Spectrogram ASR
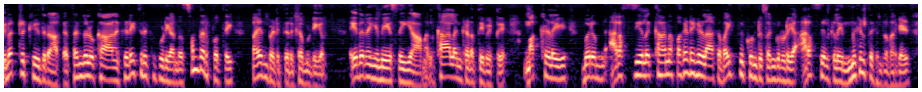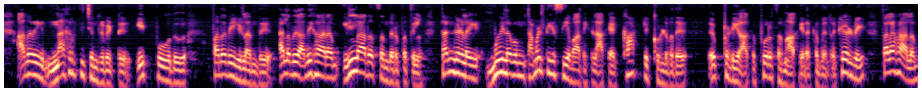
இவற்றுக்கு எதிராக தான் கிடைத்திருக்கக்கூடிய அந்த சந்தர்ப்பத்தை பயன்படுத்தி இருக்க முடியும். இதனையுமே செய்யாமல் காலம் கடத்திவிட்டு மக்களை வெறும் அரசியலுக்கான பகடைகளாக வைத்துக்கொண்டு தங்களுடைய அரசியல்களை நிகழ்த்துகின்றவர்கள் அதனை நகர்த்தி சென்றுவிட்டு இப்போது பதவி இழந்து அல்லது அதிகாரம் இல்லாத சந்தர்ப்பத்தில் தங்களை மீளவும் தமிழ் தேசியவாதிகளாக காட்டிக்கொள்வது எப்படியாக பொருத்தமாக இருக்கும் என்ற கேள்வி பலகாலம்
